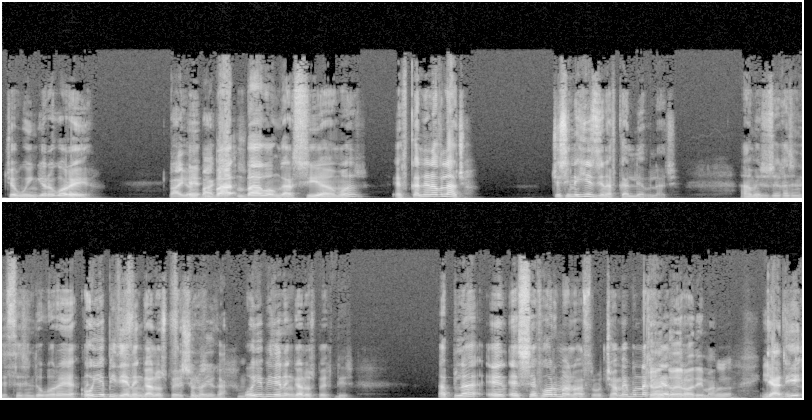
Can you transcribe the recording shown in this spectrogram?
και winger ο Κορέα. Πάει back ο Γκαρσία όμως ευκάλει ένα βλάτσα και συνεχίζει να ευκάλει ένα βλάτσα. Αμέσως έχασε τη θέση του Κορέα. Όχι επειδή είναι καλός παίχτης. Φυσιολογικά. Όχι επειδή είναι καλός παίχτης. Απλά είναι σε φόρμα ο άνθρωπο. Τι αμέ που να Ποιο είναι το χρειάζεται. ερώτημα; Που- Γιατί, Ε, θα το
